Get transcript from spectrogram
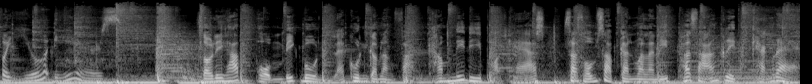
for your ears. สวัสดีครับ ผมบิ๊กบุญ และคุณกำลังฟังคำนี้ดีพอดแคสต์ สะสมศัพท์กันวันละนิดภาษาอังกฤษแข็งแรง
